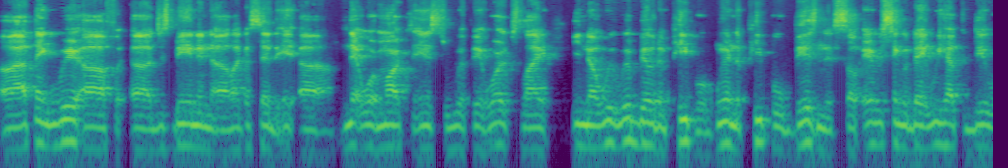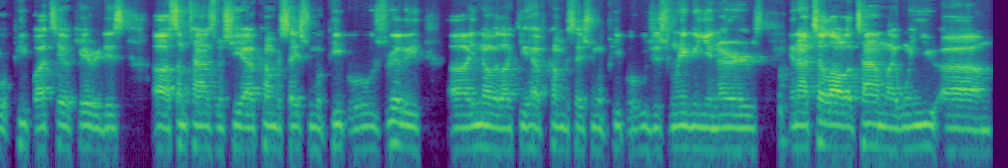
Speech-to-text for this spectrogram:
Uh, I think we're for, just being in, like I said, the network marketing industry with it works like, you know, we, we're building people. We're in the people business. So every single day we have to deal with people. I tell Carrie this sometimes when she have conversation with people who's really, you know, like you have conversation with people who just ringing your nerves. And I tell all the time, like when you, um,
